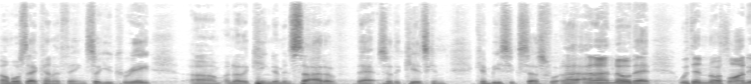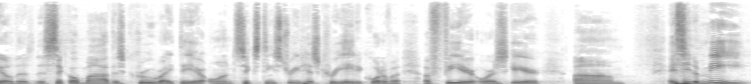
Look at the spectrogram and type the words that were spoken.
almost that kind of thing. So you create um, another kingdom inside of that so the kids can, can be successful. And I, and I know that within North Lawndale, the, the sicko mob, this crew right there on 16th Street, has created quite of a, a fear or a scare. Um, and see, to me,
